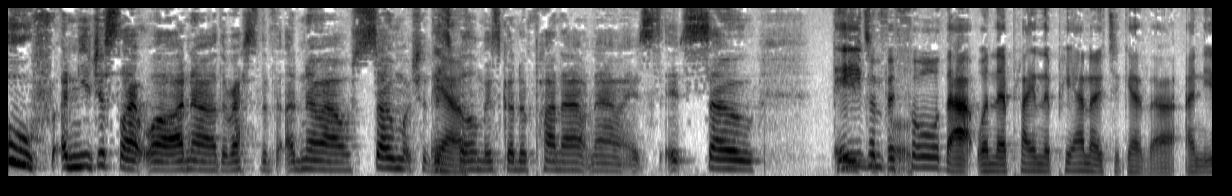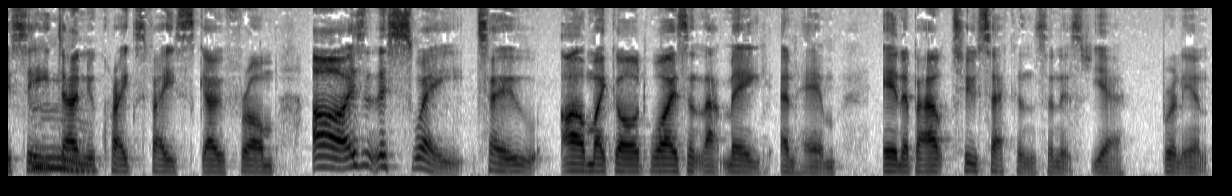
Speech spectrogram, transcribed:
oof, and you're just like, well, I know how the rest of the, I know how so much of this Yeah. film is going to pan out now. It's it's so Even before that, when they're playing the piano together, and you see Mm. Daniel Craig's face go from "Oh, isn't this sweet?" to "Oh my God, why isn't that me?" and him in about two seconds, and it's yeah, brilliant.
